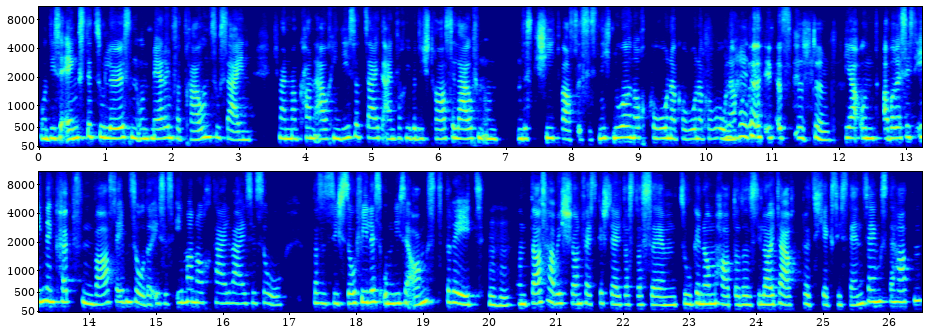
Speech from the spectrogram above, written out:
und diese Ängste zu lösen und mehr im Vertrauen zu sein. Ich meine, man kann auch in dieser Zeit einfach über die Straße laufen und und es geschieht was. Es ist nicht nur noch Corona, Corona, Corona. das, das stimmt. Ja, und aber es ist in den Köpfen, war es eben so, oder ist es immer noch teilweise so, dass es sich so vieles um diese Angst dreht. Mhm. Und das habe ich schon festgestellt, dass das ähm, zugenommen hat oder dass die Leute auch plötzlich Existenzängste hatten.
